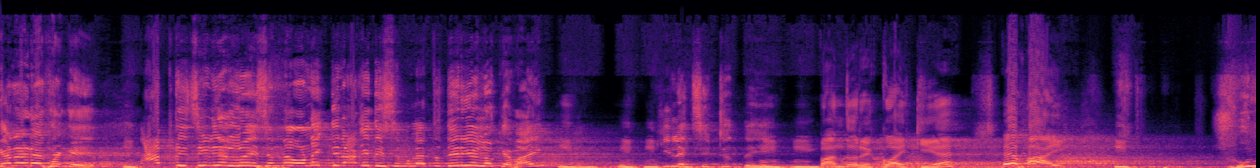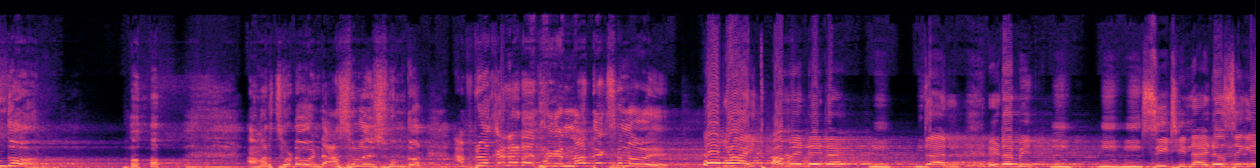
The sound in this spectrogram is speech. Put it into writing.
কানাডায় থাকে আপনি চিঠি লইছেন না অনেকদিন আগে দিছে বলে এত দেরি হলো কে ভাই কি লেখছি একটু দেখি বান্দরে কয় কি হ্যাঁ এ ভাই সুন্দর? আমার ছোট বোনটা আসলে সুন্দর। আপনিও কানাডায় থাকেন না? দেখছেন রে? এ ভাই থামেন এটা দেন এটা আমি চিঠি না এটা হচ্ছে কি,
